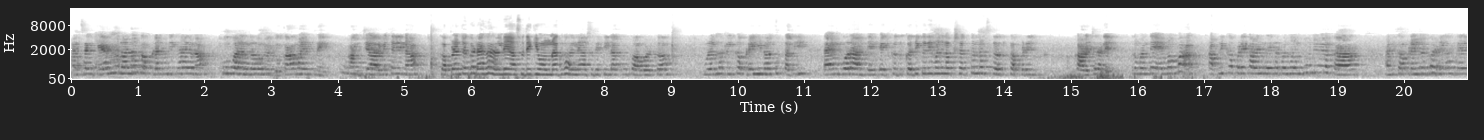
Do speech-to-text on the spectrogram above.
आणि सगळ्या मुलांना कपड्यांमध्ये खेळायला ना खूप आनंद मिळतो. का माहीत नाही? आमची आरवी तरी ना कपड्यांच्या घड्या घालणे असू दे किंवा उन्हात घालणे असू दे तिला खूप आवडतं. उन्हात घातलेले कपडेही न चुकता ती टाईमवर आणते. एक कधी कधी माझ्या लक्षात पण नसतं की कपडे काढायचे राहिले तर म्हणते "ए मम्मा आपली कपडे काढायचे राहिले पण जाऊन घेऊन येऊया का? आणि कपड्यांच्या घडे घातले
